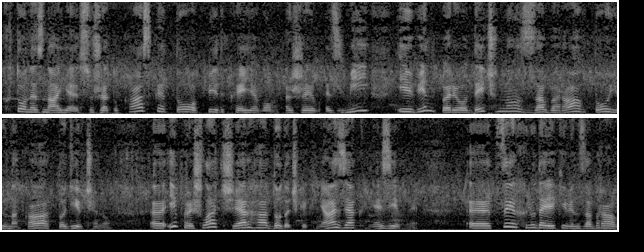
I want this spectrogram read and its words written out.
хто не знає сюжету казки, то під Києвом жив Змій, і він періодично забирав то юнака, то дівчину. Е, І прийшла черга до дочки князя, князівни. Е, Цих людей, які він забрав,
